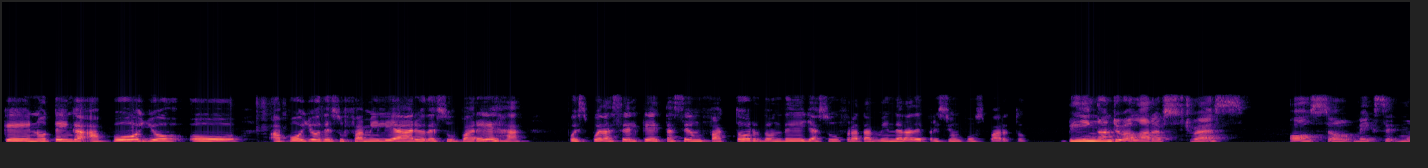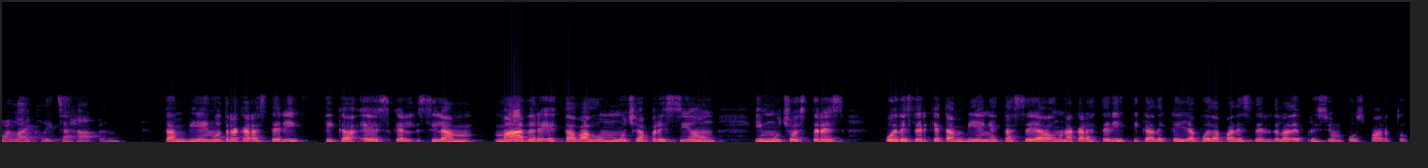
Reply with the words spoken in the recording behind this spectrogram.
que no tenga apoyo o apoyo de su familiar o de su pareja, pues pueda ser que esta sea un factor donde ella sufra también de la depresión postparto. Being under a lot of stress also makes it more likely to happen. También otra característica es que si la madre está bajo mucha presión y mucho estrés, puede ser que también esta sea una característica de que ella pueda padecer de la depresión postparto.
